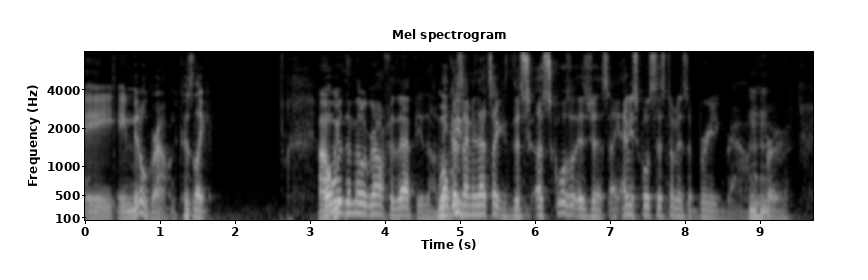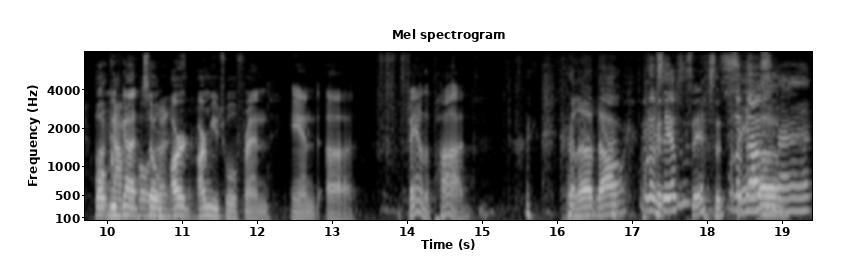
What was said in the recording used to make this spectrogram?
a, a middle ground because, like, um, what we- would the middle ground for that be though? Well, because I mean that's like this a school is just like any school system is a breeding ground for. Well, we've got so or our our mutual friend and uh, f- fan of the pod. what up, dog? What up, Samson? Samson. What Samson,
